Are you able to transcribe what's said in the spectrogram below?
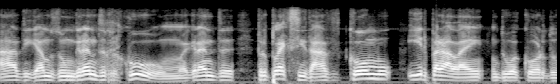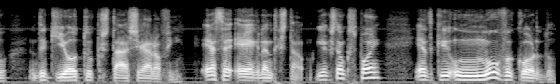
há, digamos, um grande recuo, uma grande perplexidade como ir para além do acordo de Kyoto que está a chegar ao fim. Essa é a grande questão. E a questão que se põe é de que um novo acordo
